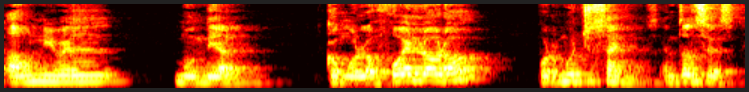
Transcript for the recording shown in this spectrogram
a un nivel mundial, como lo fue el oro por muchos años. Entonces,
